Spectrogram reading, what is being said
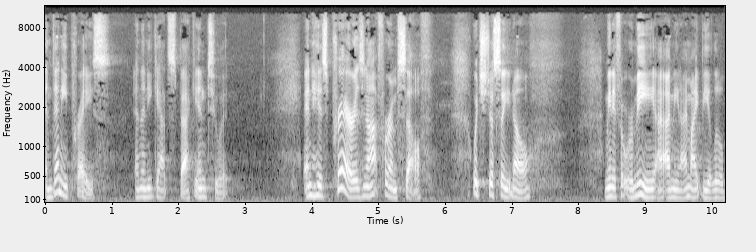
And then he prays, and then he gets back into it. And his prayer is not for himself, which, just so you know, I mean, if it were me, I, I, mean, I might be a little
